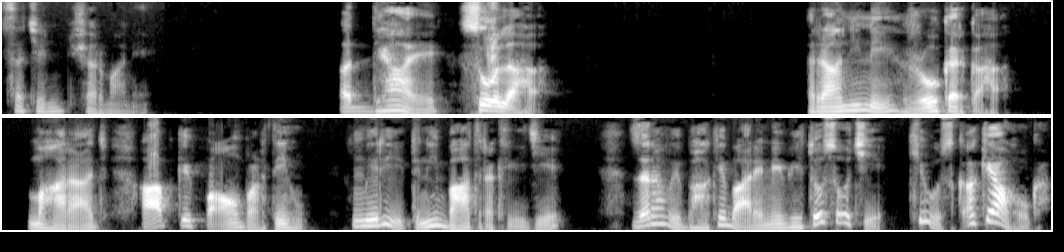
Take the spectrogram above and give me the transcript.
सचिन शर्मा ने। अध्याय सोलह। रानी ने रोकर कहा, महाराज, आपके पाँव पड़ती हूँ। मेरी इतनी बात रख लीजिए। जरा विवाह के बारे में भी तो सोचिए कि उसका क्या होगा।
